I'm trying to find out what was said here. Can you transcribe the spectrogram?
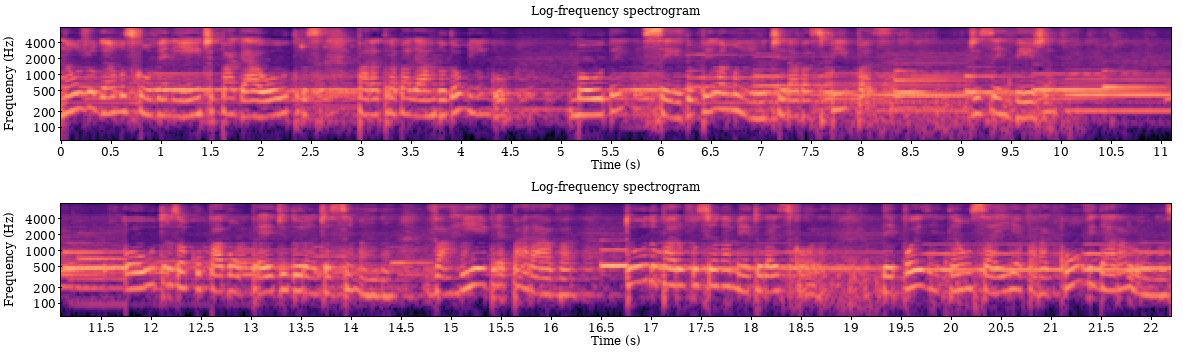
Não julgamos conveniente pagar outros para trabalhar no domingo. Molden, cedo pela manhã, tirava as pipas de cerveja. Outros ocupavam o prédio durante a semana. Varria e preparava tudo para o funcionamento da escola. Depois então saía para convidar alunos.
